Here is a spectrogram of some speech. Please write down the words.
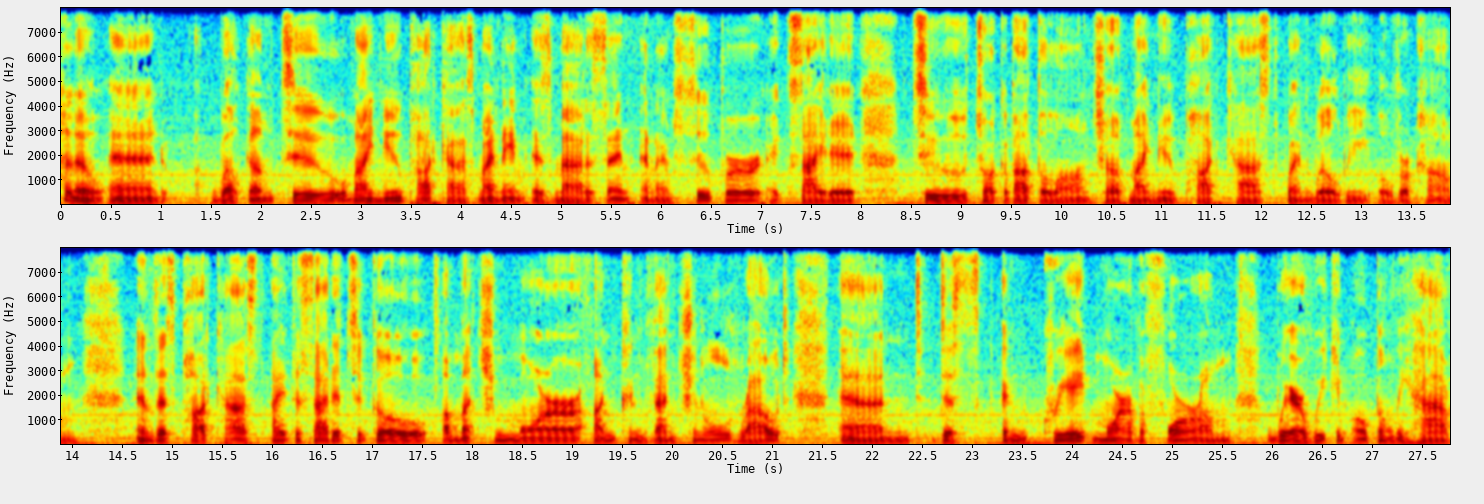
Hello, and welcome to my new podcast. My name is Madison, and I'm super excited to talk about the launch of my new podcast, When Will We Overcome? In this podcast, I decided to go a much more unconventional route and discuss and create more of a forum where we can openly have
